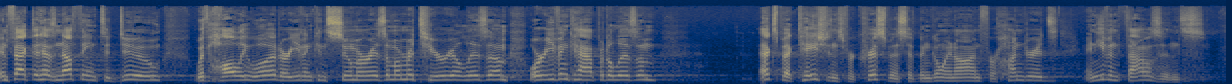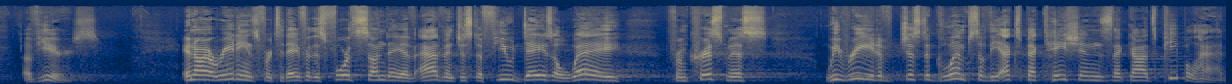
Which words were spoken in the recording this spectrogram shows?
In fact, it has nothing to do with Hollywood or even consumerism or materialism or even capitalism. Expectations for Christmas have been going on for hundreds and even thousands of years. In our readings for today, for this fourth Sunday of Advent, just a few days away from Christmas, we read of just a glimpse of the expectations that God's people had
